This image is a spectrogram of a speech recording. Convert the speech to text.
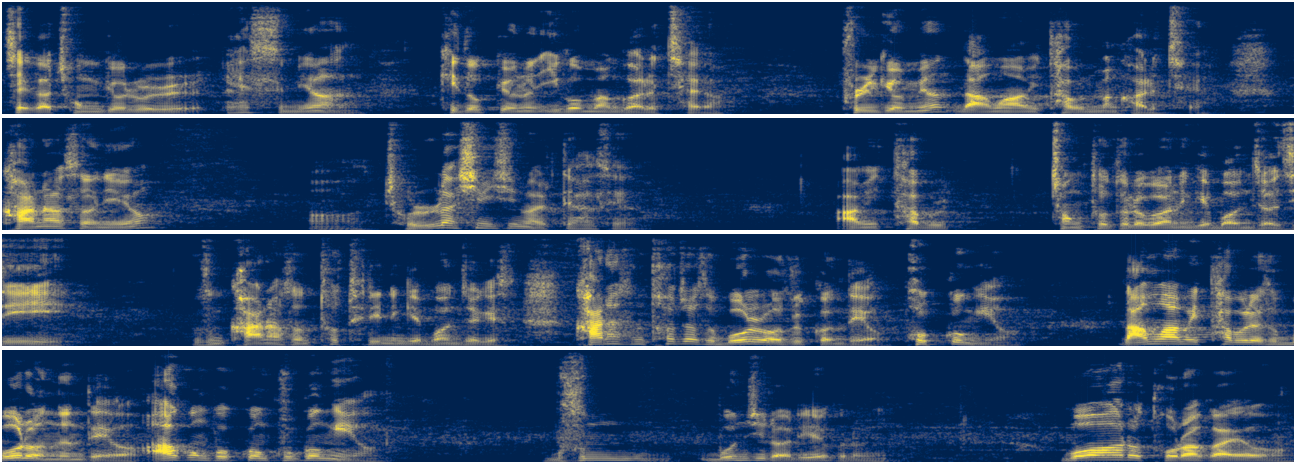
제가 종교를 했으면 기독교는 이것만 가르쳐요. 불교면 나무아미타불만 가르쳐요. 가나선이요? 어, 졸라 심심할 때 하세요. 아미타불 정토 들어가는 게 먼저지 무슨 가나선 터트리는 게 먼저겠어요. 가나선 터져서 뭘 얻을 건데요? 복공이요. 나무아미타불에서 뭘 얻는데요? 아공, 복공, 구공이요. 무슨 뭔 지랄이에요 그러면? 뭐하러 돌아가요?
